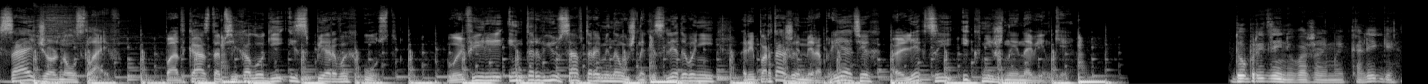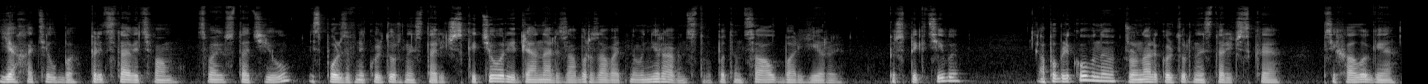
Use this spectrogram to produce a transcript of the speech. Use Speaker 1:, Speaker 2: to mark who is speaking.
Speaker 1: Side Journals Life. Подкаст о психологии из первых уст. В эфире интервью с авторами научных исследований, репортажи о мероприятиях, лекции и книжные новинки.
Speaker 2: Добрый день, уважаемые коллеги. Я хотел бы представить вам свою статью «Использование культурно-исторической теории для анализа образовательного неравенства. Потенциал, барьеры, перспективы», опубликованную в журнале «Культурно-историческая психология»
